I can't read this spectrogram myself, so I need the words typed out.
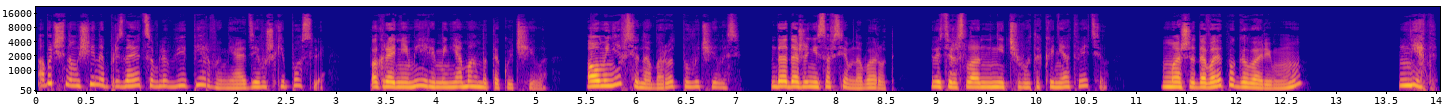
Обычно мужчины признаются в любви первыми, а девушки — после. По крайней мере, меня мама так учила. А у меня все наоборот получилось. Да даже не совсем наоборот. Ведь Руслан ничего так и не ответил. «Маша, давай поговорим, м?» «Нет».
